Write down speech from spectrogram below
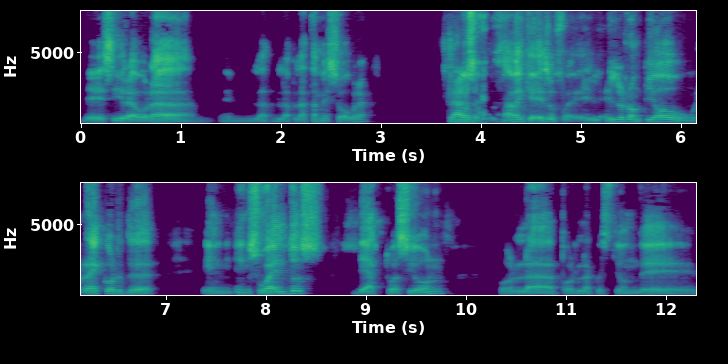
de, decir, ahora la, la, plata me sobra. Claro. saben que eso fue, él, él rompió un récord en, en, sueldos de actuación por la, por la cuestión de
